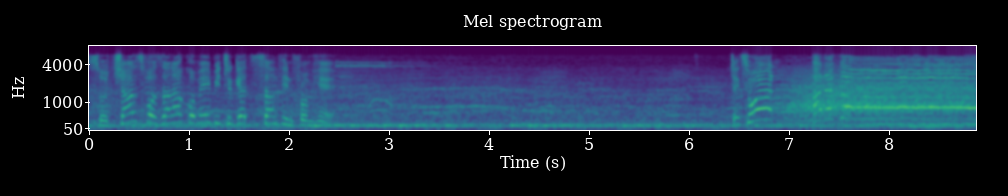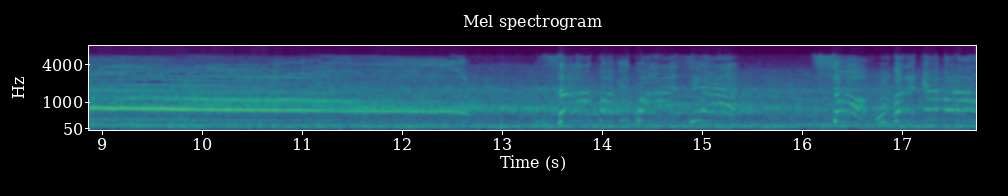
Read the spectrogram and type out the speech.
So chance for Zanaco maybe to get something from here. Takes one and a goal! Zanaco have equalized here. So we've got a game on our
